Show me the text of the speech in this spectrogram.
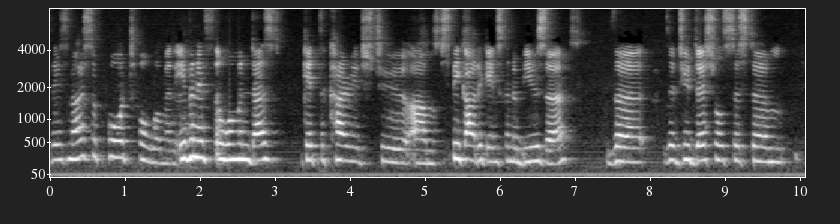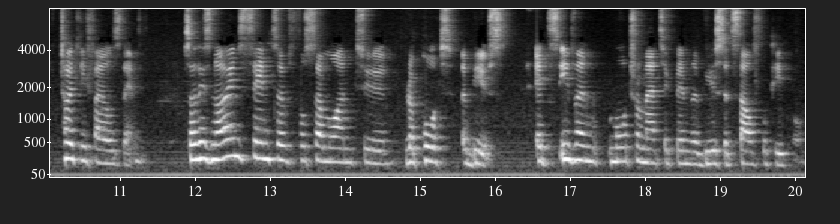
there's no support for women, even if a woman does get the courage to um, speak out against an abuser, the the judicial system totally fails them. So there's no incentive for someone to report abuse. It's even more traumatic than the abuse itself for people.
